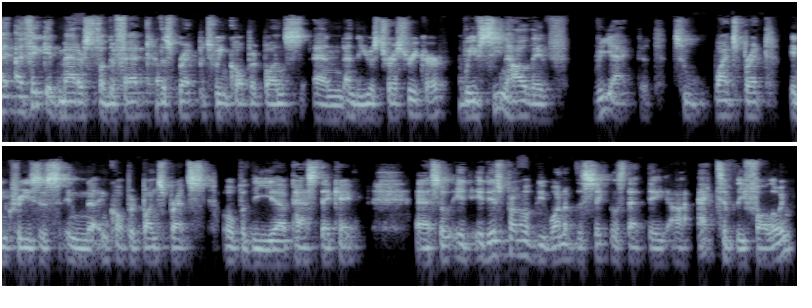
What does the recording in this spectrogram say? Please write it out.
I, think it matters for the Fed, the spread between corporate bonds and, and the US Treasury curve. We've seen how they've reacted to widespread increases in, uh, in corporate bond spreads over the uh, past decade. Uh, so it, it is probably one of the signals that they are actively following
